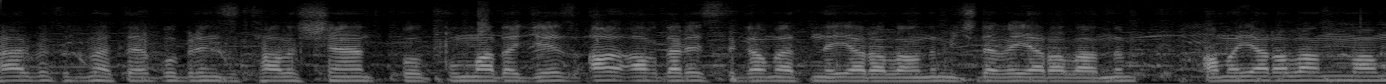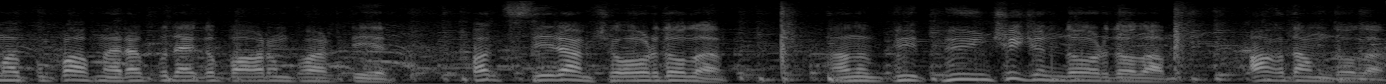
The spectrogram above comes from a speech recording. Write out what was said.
Hərbi xidmətlər bu birinci Talış bu, bu Madagez, Ağ- Ağdərə istiqamətində yaralandım, iki dəfə yaralandım. Amma yaralanmama bu baxmayaraq bu dəqiqə bağrım partlayır. Bax istəyirəm ki, orada olam. Yəni bu- bugünkü gündə orada olam, Ağdamda olam.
